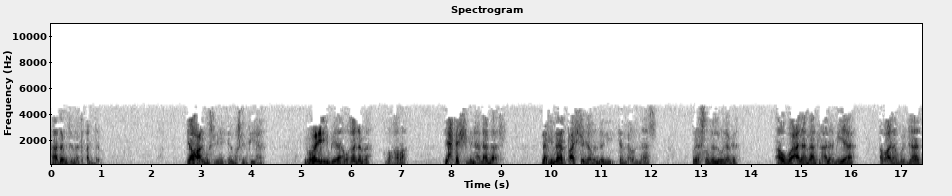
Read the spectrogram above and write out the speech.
فهذا مثل ما تقدم. يرعى المسلم المسلم فيها يرعي إبله وغنمه وبقرة يحتش منها لا بأس. لكن لا يقطع الشجر الذي ينفع الناس ويستظلون به. أو هو علامات على مياه أو على بلدان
